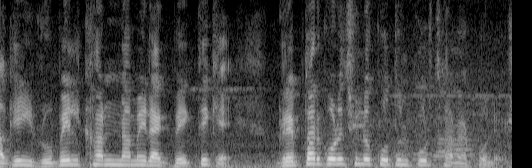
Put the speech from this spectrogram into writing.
আগেই রুবেল খান নামের এক ব্যক্তিকে গ্রেপ্তার করেছিল কতুলপুর থানার পুলিশ।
